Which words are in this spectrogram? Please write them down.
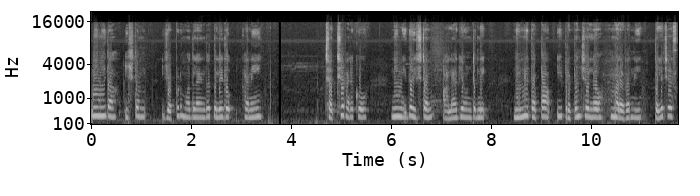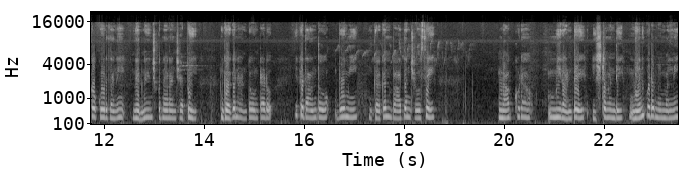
నీ మీద ఇష్టం ఎప్పుడు మొదలైందో తెలీదు. కానీ చచ్చే వరకు నీ మీద ఇష్టం అలాగే ఉంటుంది. నిన్ను తప్ప ఈ ప్రపంచంలో మరెవరిని పెళ్ళి చేసుకోకూడదని నిర్ణయించుకున్నానని చెప్పి గగన్ అంటూ ఉంటాడు. ఇక దాంతో భూమి గగన్ బాధను చూసి నాకు కూడా మీరంటే ఇష్టమండి. నేను కూడా మిమ్మల్ని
